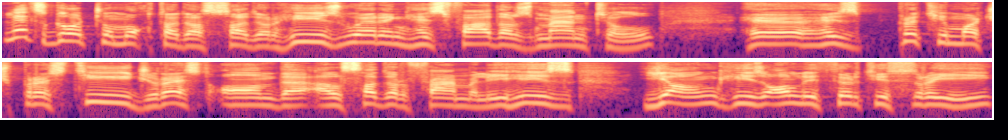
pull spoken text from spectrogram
Let's go to Muqtada Sadr. He is wearing his father's mantle. His pretty much prestige rests on the Al Sadr family. He's young, he's only 33,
